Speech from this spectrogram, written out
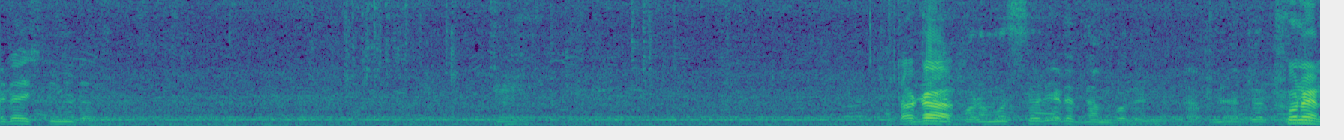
এটা এস্টিমেট আছে। টাকা করে দাম বলেন। আপনি শুনেন,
